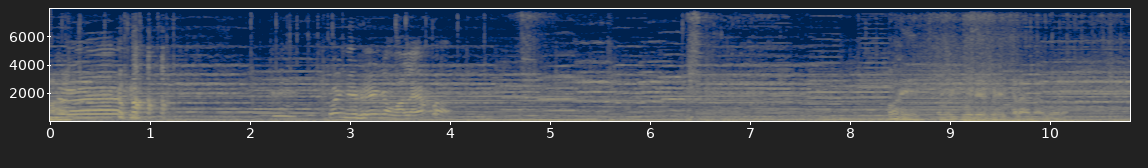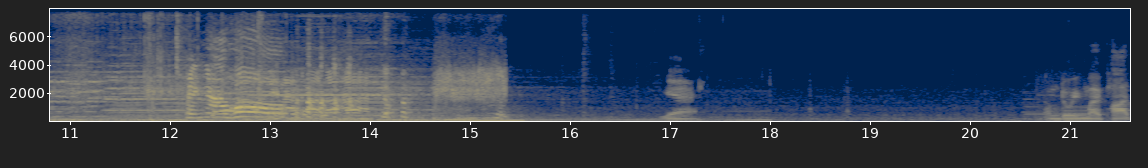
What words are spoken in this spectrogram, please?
มาไม่มีเพลงกลับมาแล้วอะเฮ้ยทำไมกูเดินไปขนาดนั้นวะแข่งเงาพ่ออย่า I'm doing my part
